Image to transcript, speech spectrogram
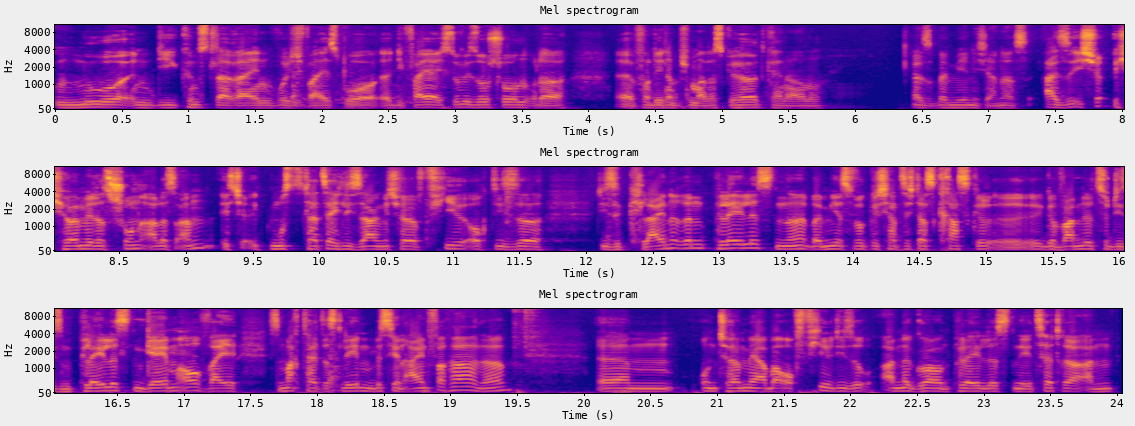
nur in die Künstler rein, wo ich weiß, boah, äh, die feiere ich sowieso schon oder äh, von denen habe ich mal was gehört, keine Ahnung. Also bei mir nicht anders. Also ich, ich höre mir das schon alles an. Ich, ich muss tatsächlich sagen, ich höre viel auch diese, diese kleineren Playlisten. Ne? Bei mir ist wirklich, hat sich das krass ge äh, gewandelt zu diesem Playlisten-Game auch, weil es macht halt das Leben ein bisschen einfacher. Ne? Ähm, und höre mir aber auch viel diese Underground-Playlisten etc. an,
